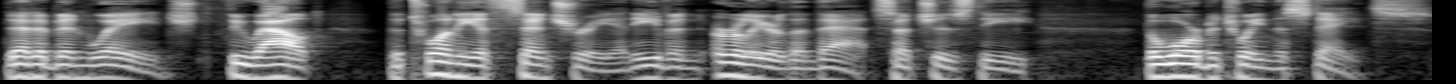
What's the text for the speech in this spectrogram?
that have been waged throughout the 20th century and even earlier than that, such as the the war between the states.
